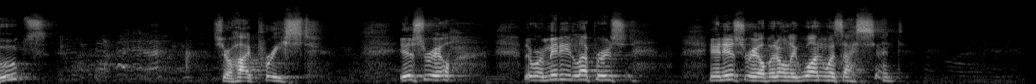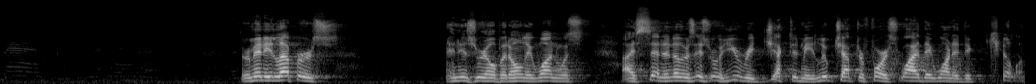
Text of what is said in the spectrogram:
Oops. It's your high priest. Israel, there were many lepers in Israel, but only one was I sent. There were many lepers in Israel, but only one was I sent. In other words, Israel, you rejected me. Luke chapter 4 is why they wanted to kill him.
